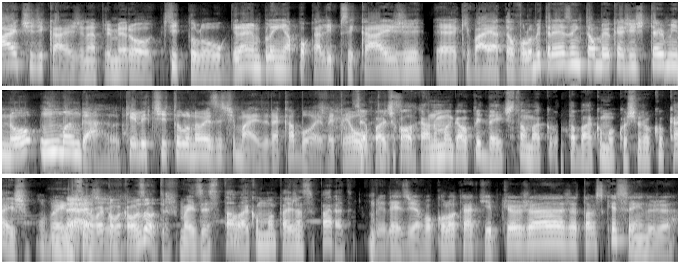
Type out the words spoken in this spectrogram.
parte de Kaiji, né? Primeiro título, o Gremlin Apocalipse Kaiji, é, que vai até o volume 13, então meio que a gente terminou um mangá. Aquele título não existe mais, ele acabou, aí vai ter Você outros. pode colocar no mangá update tomar, tomar como Kaiji. Verdade. Você não vai colocar os outros, mas esse tá lá como uma página separada. Beleza, já vou colocar aqui porque eu já, já tava esquecendo já.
